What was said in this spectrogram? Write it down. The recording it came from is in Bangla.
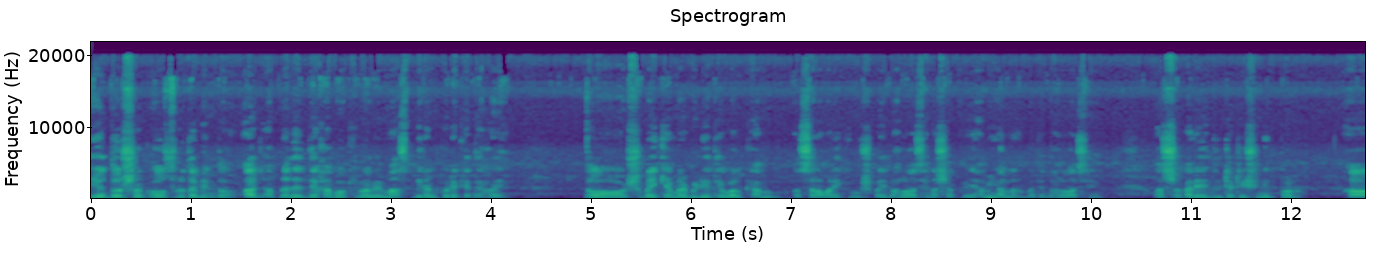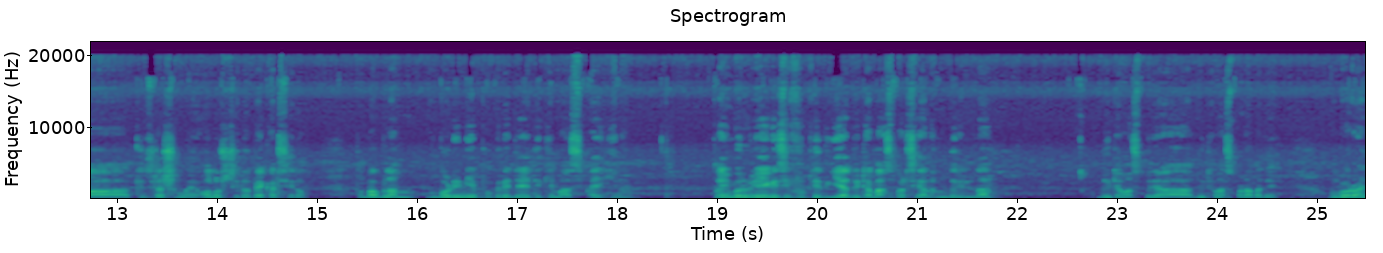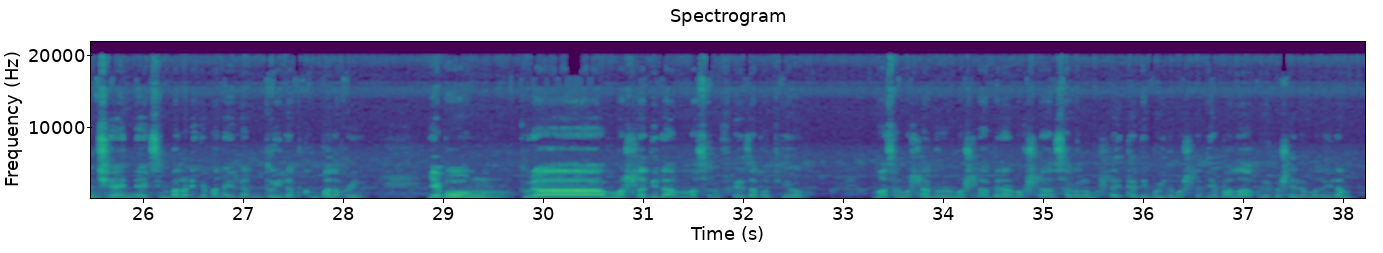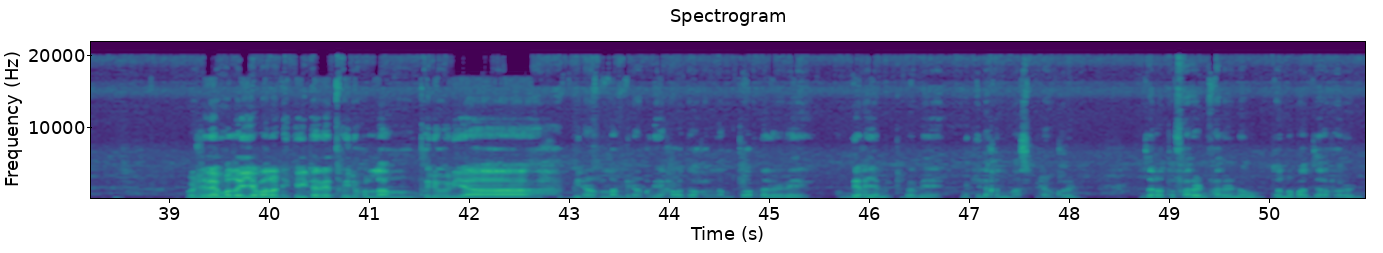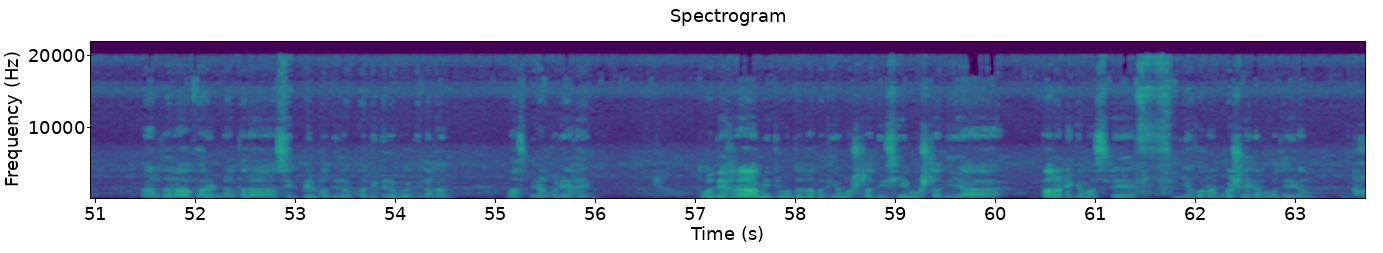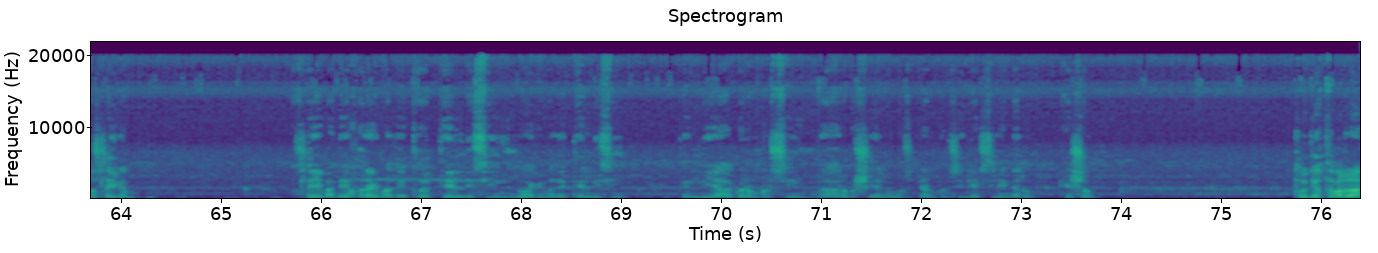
প্রিয় দর্শক ও শ্রোতাবৃন্দ, আজ আপনাদের দেখাবো কীভাবে মাছ বিরান করে খেতে হয়। তো সবাইকে আমার ভিডিওতে ওয়েলকাম। আসসালামু আলাইকুম। সবাই ভালো আছেন? আশা করি আমি আল্লাহর মধ্যে ভালো আছি। আজ সকালে দুইটা টিউশনির পর কিছুটা সময় অলস ছিল, বেকার ছিল। তো ভাবলাম বড়ি নিয়ে পুকুরে যাই, দেখি মাছ পাই কিনা। তো আমি বড়ি নিয়ে গেছি পুকুরে, গিয়া দুইটা মাছ মারছি, আলহামদুলিল্লাহ। দুইটা মাছ মেরা, দুইটা মাছ পড়া বাদে গরু আনছি, আইন একদিন বালাটিকে বানাইলাম, ধুইলাম, খুব ভালো করি। এবং পুরা মশলা দিলাম, মাছের উপরে যাবতীয়। মাছের মশলা, গরুর মশলা, বেড়ার মশলা, ছাগলের মশলা ইত্যাদি, বৈধ মশলা দিয়ে বালা করে কষাইলাম, বাজাইলাম। কষাইলাম, বাজাইয়া বালাটিকে ইটারে তৈরি করলাম, তৈরি করিয়া বিরান করলাম, বিরান করিয়া খাওয়া দাওয়া করলাম। তো আপনারা দেখাই আমি কীভাবে মেখিলাখান মাছ বিরান করেন। যারা তো ফারেন ফারেনও ধন্যবাদ, যারা ফারেন আর যারা পারেন না, তারা সিট বেল্ট বান্ধি রাখা দেখে রাখা এলাকান মাছ বিরান করিয়া খায়। তো দেখরা আমি ইতিমধ্যে যাবতীয় মশলা দিছি, মশলা দিয়া পালা পালাটিকে মাছরে ইয়ে করাম গসাইরাম বাজাইরাম খসলাইরাম খসলাই বাদে খরার মাঝে তো তেল দিছি, জোয়ারির মাঝে তেল দিছি, তেল দিয়া গরম করছি, আর অবশ্যই আমি মাছ বিরান করছি, গ্যাস সিলিন্ডারও গ্যাসও তো দেখতে পারা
